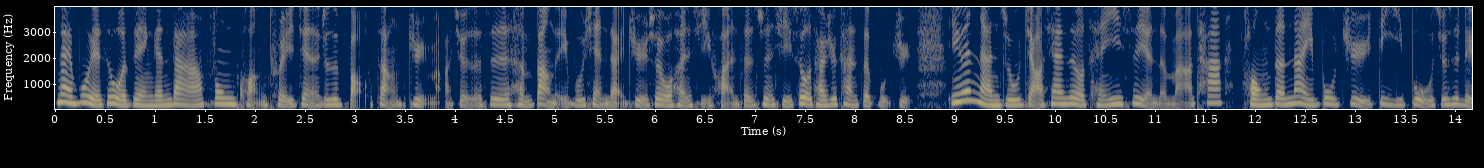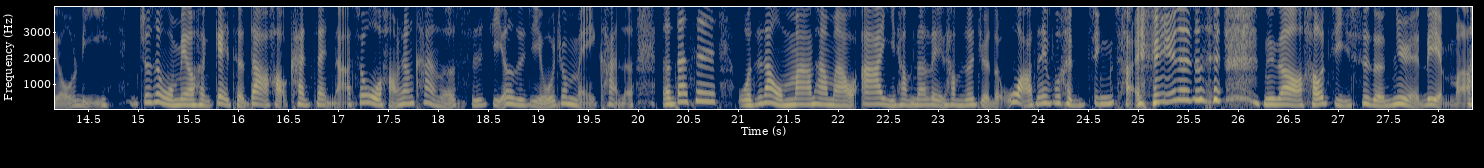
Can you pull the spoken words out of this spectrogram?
那一部也是我之前跟大家疯狂推荐的，就是宝藏剧嘛，觉得是很。棒的一部现代剧，所以我很喜欢曾舜晞，所以我才去看这部剧。因为男主角现在是有陈毅饰演的嘛，他红的那一部剧第一部就是《琉璃》，就是我没有很 get 到好看在哪，所以我好像看了十几二十集，我就没看了。呃，但是我知道我妈他们啊，我阿姨他们那类，他们都觉得哇，那部很精彩，因为那就是你知道好几世的虐恋嘛。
